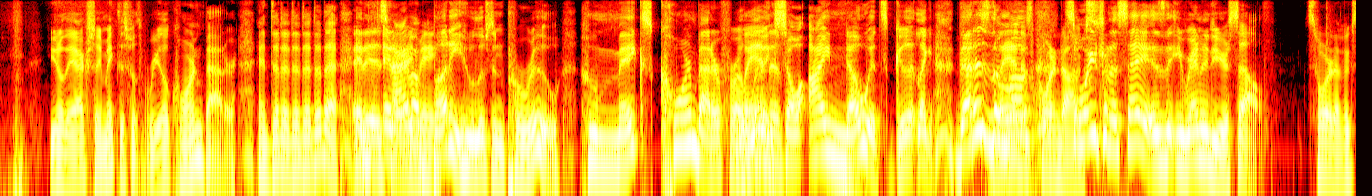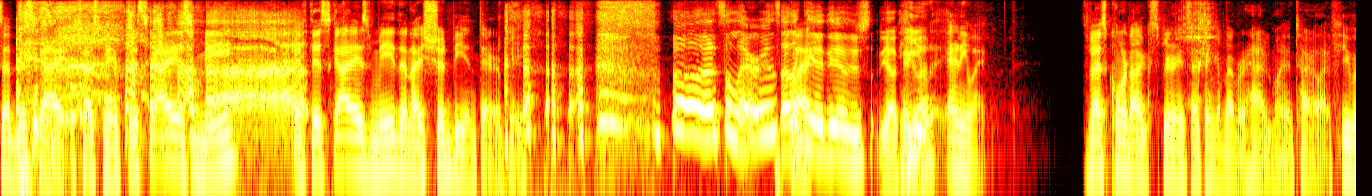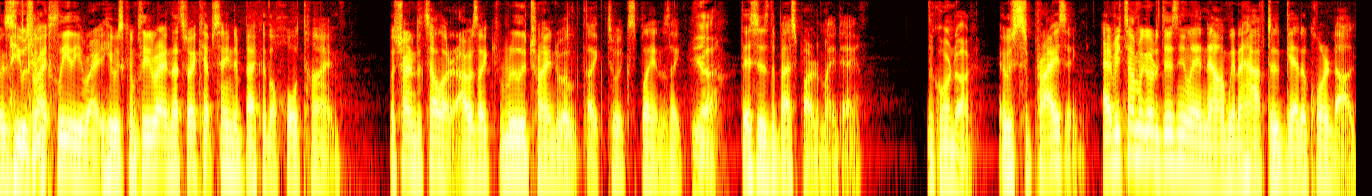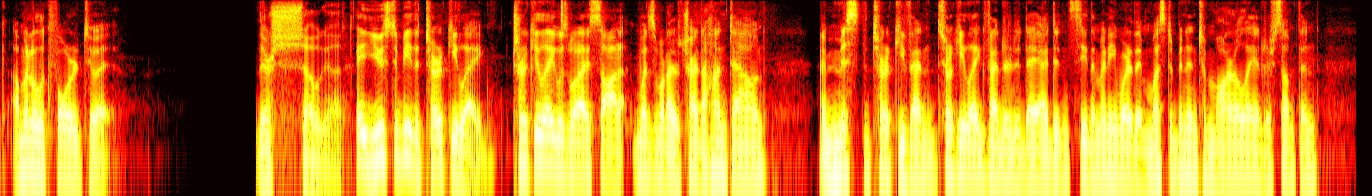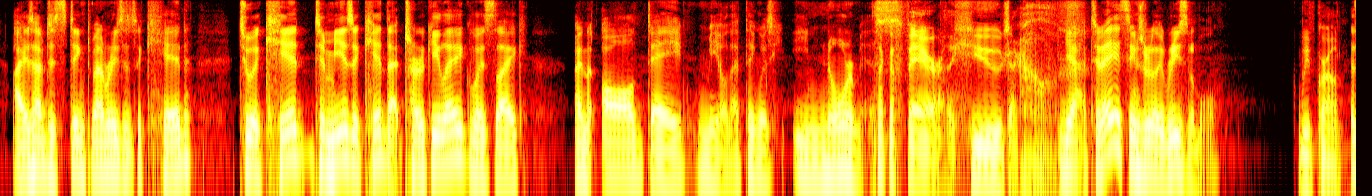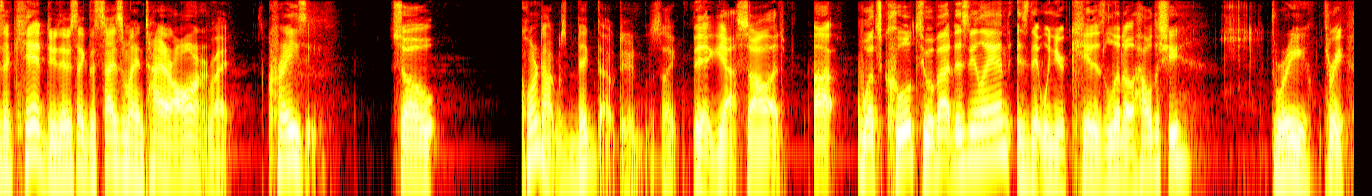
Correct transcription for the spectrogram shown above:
you know, they actually make this with real corn batter and da da da da da da. And, is and I have a me. buddy who lives in Peru who makes corn batter for a Land living, of- so I know it's good. Like that is the Land of most. corn So what you're trying to say is that you ran into yourself. Sort of. Except this guy, trust me, if this guy is me, if this guy is me, then I should be in therapy. Oh, that's hilarious! I like the idea of just yeah. Okay, he, go ahead. anyway, the best corn dog experience I think I've ever had in my entire life. He was He was completely right. He was completely right, and that's what I kept saying to Bekah the whole time. I was trying to tell her. I was like really trying to like to explain. I was like, yeah, this is the best part of my day. the corn dog. It was surprising. Every time I go to Disneyland now, I'm gonna have to get a corn dog. I'm gonna look forward to it. They're so good. It used to be the turkey leg. Turkey leg was what I saw. Was what I tried to hunt down. I missed the turkey ven- turkey leg vendor today. I didn't see them anywhere. They must have been in Tomorrowland or something. I just have distinct memories as a kid. To a kid, to me as a kid, that turkey leg was like an all day meal. That thing was enormous. It's like the fair, the huge. Like, yeah. Today it seems really reasonable. we've grown. As a kid, dude, it was like the size of my entire arm. Right. It's crazy. So Corn dog was big though, dude. It was like big, yeah, solid. Uh, what's cool too about Disneyland is that when your kid is little, how old is she? three. Three.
